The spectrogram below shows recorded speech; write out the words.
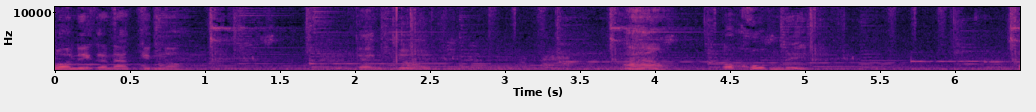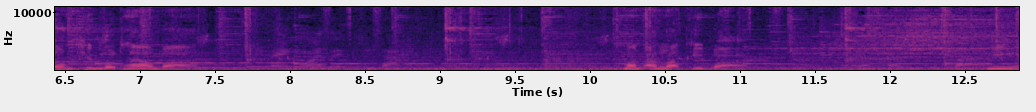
วันนี้ก็น่ากินเนาะแกงจืดอ้าว ก็คุ้มดิสองชิ้นลดห้าบาท มันอันละกี่บาท นี่ไง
